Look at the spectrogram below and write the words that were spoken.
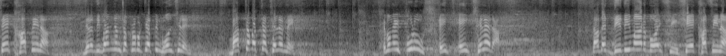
শেখ হাসিনা, যেটা দীপাঞ্জন চক্রবর্তী আপনি বলছিলেন, বাচ্চা বাচ্চা ছেলে মেয়ে এবং এই পুরুষ, এই এই ছেলেরা, তাদের দিদিমার বয়সী শেখ হাসিনা।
